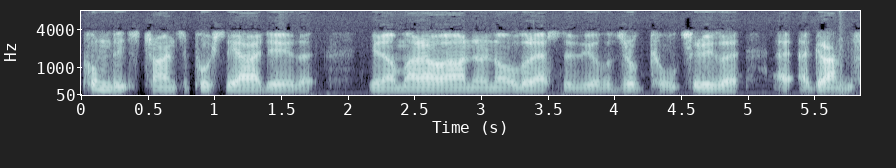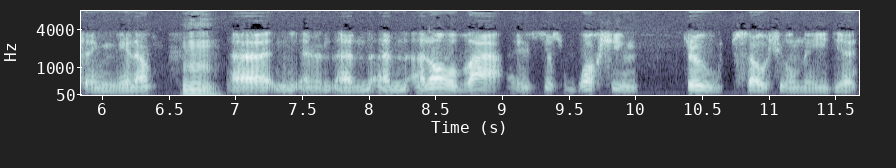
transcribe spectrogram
pundits trying to push the idea that you know marijuana and all the rest of the other drug culture is a a, a grand thing, you know, Hmm. uh, and, and and and all that is just washing through social media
